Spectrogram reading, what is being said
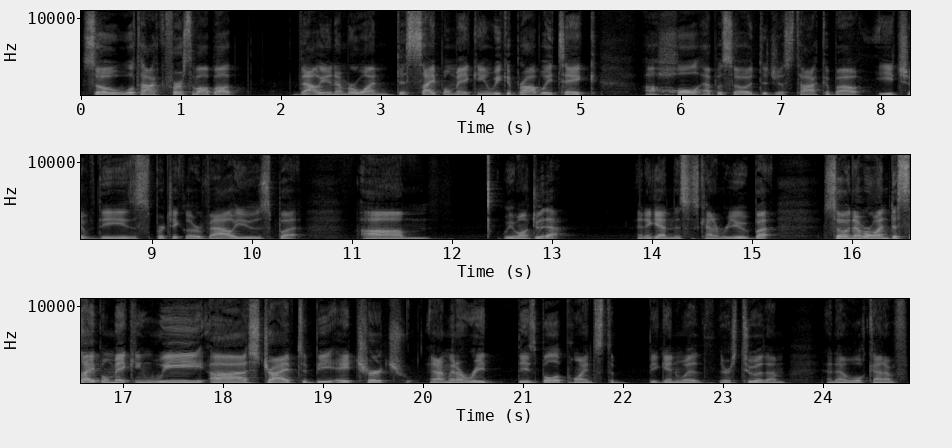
so we'll talk first of all about value number one, disciple making. We could probably take a whole episode to just talk about each of these particular values, but um, we won't do that. And again, this is kind of review. But so number one, disciple making. We uh, strive to be a church, and I'm going to read these bullet points to begin with. There's two of them, and then we'll kind of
